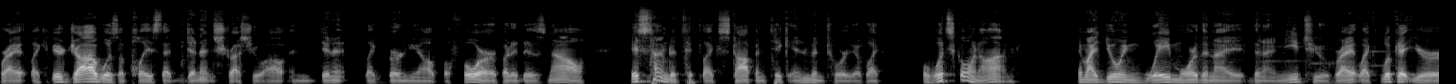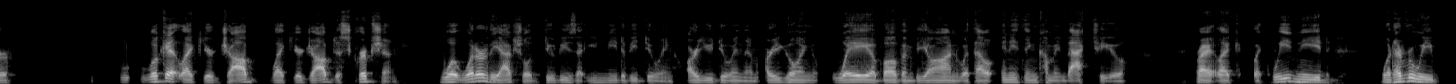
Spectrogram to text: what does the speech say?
right? Like if your job was a place that didn't stress you out and didn't like burn you out before, but it is now, it's time to t- like stop and take inventory of like, well, what's going on? Am I doing way more than I than I need to, right? Like look at your look at like your job, like your job description. What what are the actual duties that you need to be doing? Are you doing them? Are you going way above and beyond without anything coming back to you? right? Like like we need mm-hmm. whatever we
